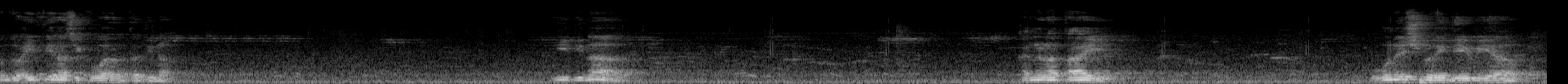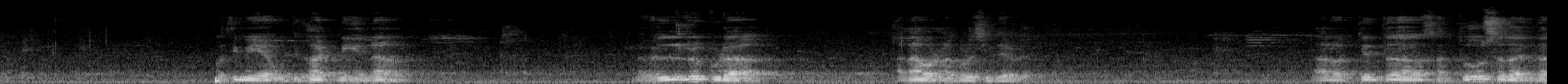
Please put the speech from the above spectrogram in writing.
ಒಂದು ಐತಿಹಾಸಿಕವಾದಂಥ ದಿನ. ಈ ದಿನ ಕನ್ನಡ ತಾಯಿ ಭುವನೇಶ್ವರಿ ದೇವಿಯ ಪ್ರತಿಮೆಯ ಉದ್ಘಾಟನೆಯನ್ನ ನಾವೆಲ್ಲರೂ ಕೂಡ ಅನಾವರಣಗೊಳಿಸಿದ್ದೇವೆ. ನಾನು ಅತ್ಯಂತ ಸಂತೋಷದಿಂದ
